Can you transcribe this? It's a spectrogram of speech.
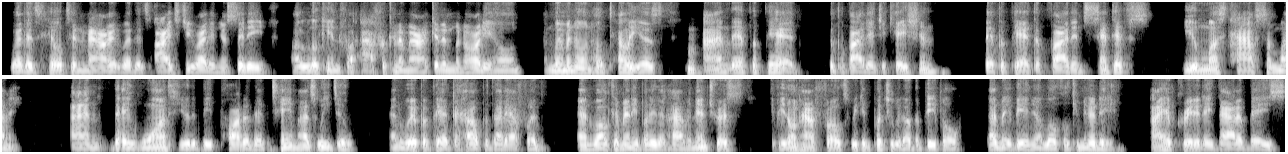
whether it's Hilton, Marriott, whether it's IHG right in your city, are looking for African American and minority owned and women owned hoteliers. Mm-hmm. And they're prepared to provide education, they're prepared to provide incentives. You must have some money. And they want you to be part of their team as we do. And we're prepared to help with that effort and welcome anybody that have an interest. If you don't have folks, we can put you with other people that may be in your local community. I have created a database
